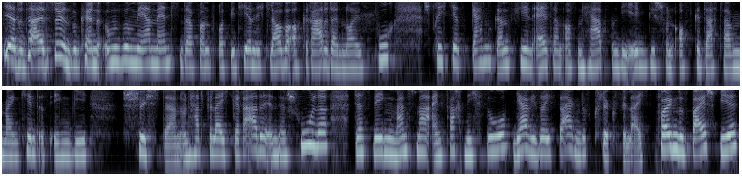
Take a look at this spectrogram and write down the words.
Ja, total schön. So können umso mehr Menschen davon profitieren. Ich glaube auch gerade dein neues Buch spricht jetzt ganz, ganz vielen Eltern aus dem Herzen, die irgendwie schon oft gedacht haben, mein Kind ist irgendwie schüchtern und hat vielleicht gerade in der Schule deswegen manchmal einfach nicht so, ja, wie soll ich sagen, das Glück vielleicht. Folgendes Beispiel.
